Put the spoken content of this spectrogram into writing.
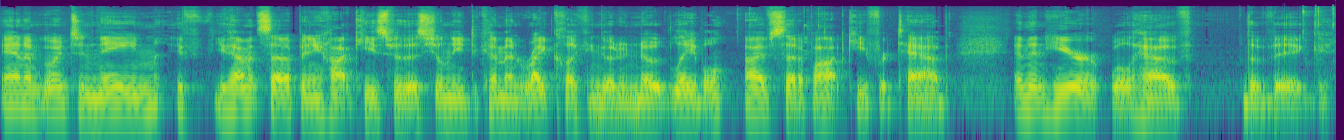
and I'm going to name, if you haven't set up any hotkeys for this, you'll need to come in, right click and go to node label. I've set up a hotkey for tab. And then here we'll have the VIG.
